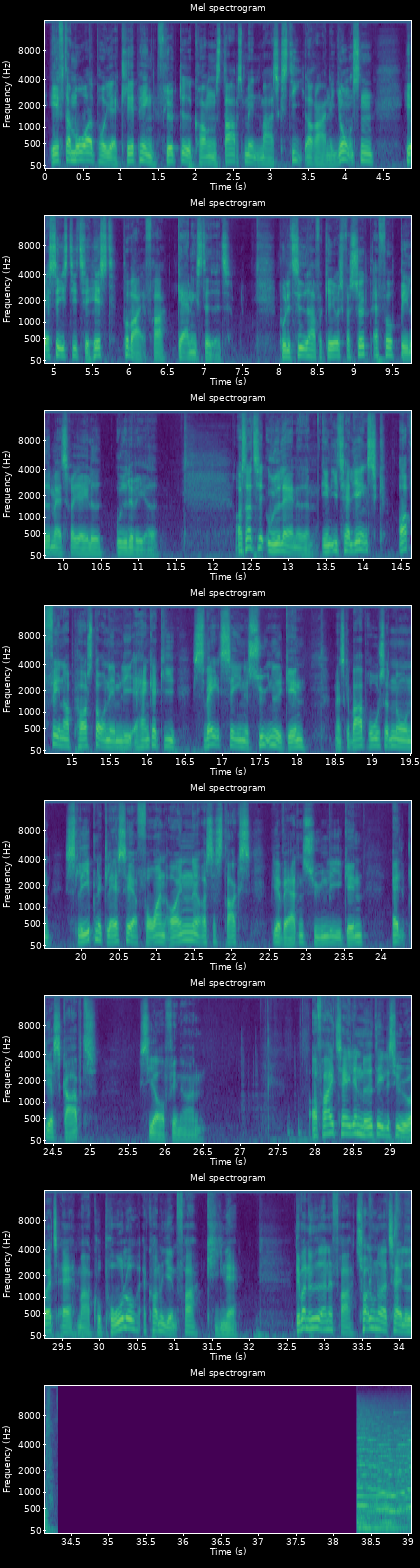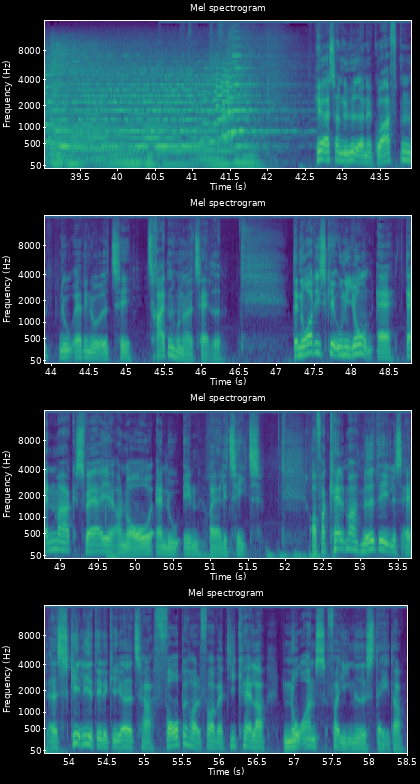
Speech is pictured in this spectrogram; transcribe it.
Efter mordet på Erik Klipping flygtede kongens drabsmænd Marsk Stig og Rane Jonsen. Her ses de til hest på vej fra gerningsstedet. Politiet har forgæves forsøgt at få billedmaterialet udleveret. Og så til udlandet. En italiensk opfinder påstår nemlig, at han kan give svagt seende synet igen. Man skal bare bruge sådan nogle slebende glas her foran øjnene, og så straks bliver verden synlig igen. Alt bliver skarpt, siger opfinderen. Og fra Italien meddeles i øvrigt, at Marco Polo er kommet hjem fra Kina. Det var nyhederne fra 1200-tallet. Her er så nyhederne. God aften. Nu er vi nået til 1300-tallet. Den nordiske union af Danmark, Sverige og Norge er nu en realitet. Og fra Kalmar meddeles, at adskillige delegerede tager forbehold for, hvad de kalder Nordens forenede stater.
